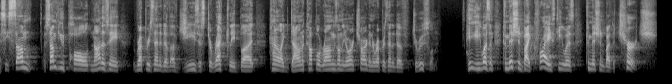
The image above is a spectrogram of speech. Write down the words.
See, some, some viewed Paul not as a representative of Jesus directly, but kind of like down a couple rungs on the org chart and a representative of Jerusalem. He, he wasn't commissioned by Christ, he was commissioned by the church.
